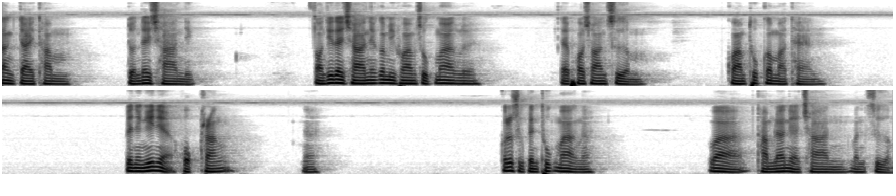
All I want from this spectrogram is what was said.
ตั้งใจทำจนได้ฌานอีก ตอนที่ได้ฌานเนี่ยก็มีความสุขมากเลย แต่พอฌานเสื่อม ความทุกข์ก็มาแทน เป็นอย่างนี้เนี่ยหกครั้งนะก็รู้สึกเป็นทุกข์มากนะ ว่าทำแล้วเนี่ยฌานมันเสื่อม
